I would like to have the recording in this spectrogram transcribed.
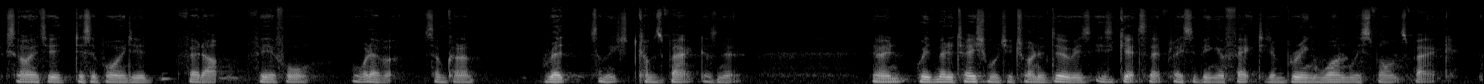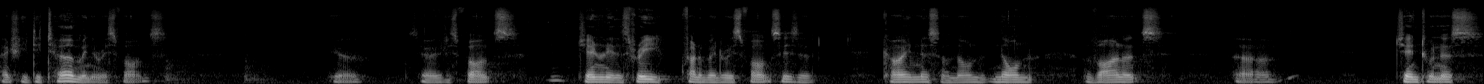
excited, disappointed, fed up, fearful, or whatever. Some kind of red, something comes back, doesn't it? In, with meditation, what you're trying to do is, is get to that place of being affected and bring one response back. Actually, determine the response. So the response, generally, the three fundamental responses of kindness or non non violence, uh, gentleness,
